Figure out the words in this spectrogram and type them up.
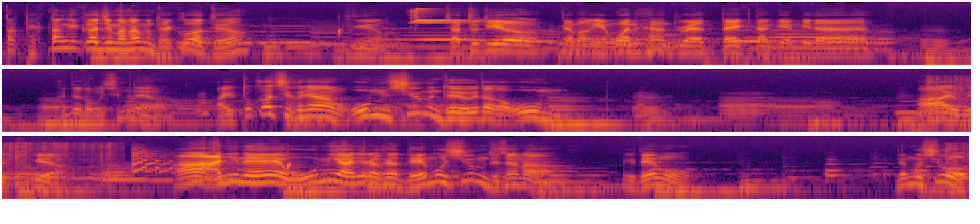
딱 100단계까지만 하면 될 것 같아요. 분명. 자 드디어 대망의 100 100단계입니다. 근데 너무 쉽네요. 아 이거 똑같이 그냥 옴 씌우면 돼요. 여기다가 옴. 아 이거 왜 두 개야? 아 아니네 옴이 아니라 그냥 네모 씌우면 되잖아. 이거 네모. 네모 씌워.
